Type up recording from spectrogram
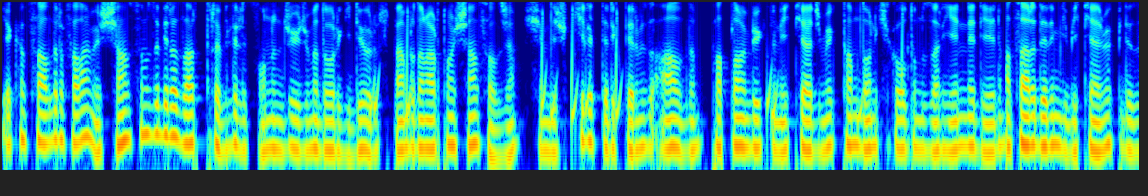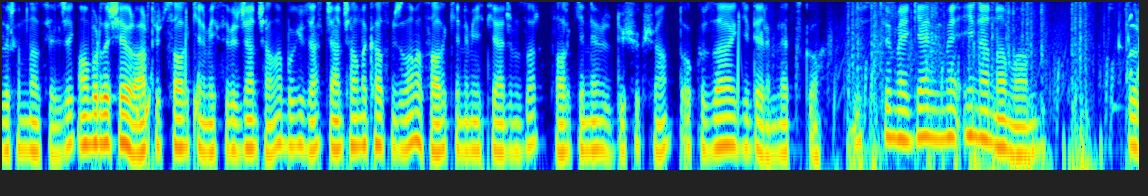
Yakın saldırı falan mı? Şansımızı biraz arttırabiliriz. 10. hücuma doğru gidiyoruz. Ben buradan artı 10 şans alacağım. Şimdi şu kilit dediklerimizi aldım. Patlama büyüklüğüne ihtiyacım yok. Tam da 12 goldumuz var. Yenile diyelim. Hasarı dediğim gibi ihtiyacım yok. Bir de zırhımdan silecek. Ama burada şey var. Artı 3 sağlık yenileme. Eksi 1 can çalma. Bu güzel. Can çalma kasmayacağız ama sağlık yenileme ihtiyacımız var. Sağlık yenilememiz düşük şu an. 9'a gidelim. Let's go. Üstüme gelme inanamam. Dur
